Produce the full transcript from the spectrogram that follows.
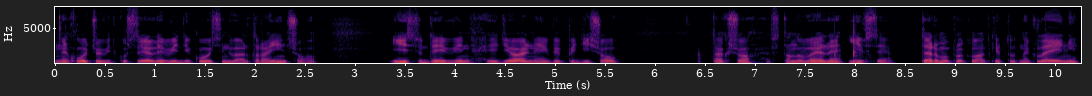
не хочу відкусили від якогось інвертора іншого. І сюди він ідеально якби підійшов. Так що встановили і все. Термопрокладки тут наклеєні.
